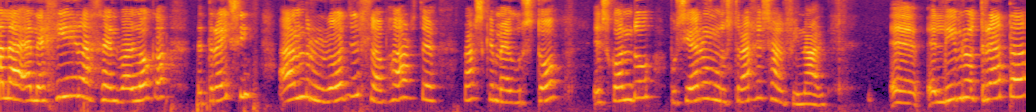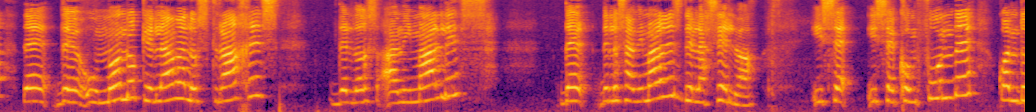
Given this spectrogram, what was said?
Para elegir la selva loca de Tracy Andrew Rogers, la parte más que me gustó es cuando pusieron los trajes al final. Eh, el libro trata de, un mono que lava los trajes de los animales de, de los animales de la selva y se, y se confunde cuando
